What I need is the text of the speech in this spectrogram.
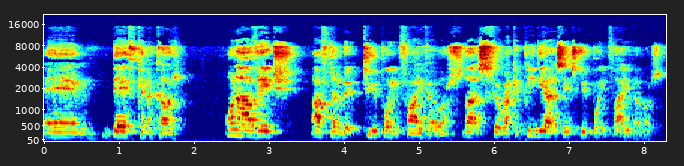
um, death can occur on average after about 2.5 hours. That's for Wikipedia, it says 2.5 hours.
